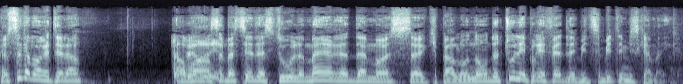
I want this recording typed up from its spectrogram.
Merci d'avoir été là. Au revoir, Sébastien Destou, le maire d'Amos, euh, qui parle au nom de tous les préfets de la BTB-Témiscamingue.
